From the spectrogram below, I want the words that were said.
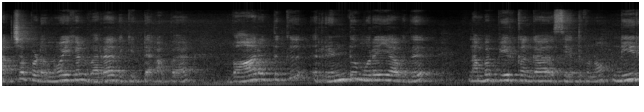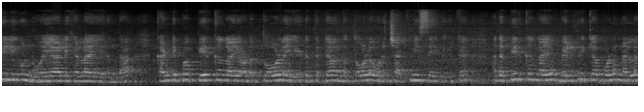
அச்சப்படும். நோய்கள் வராது கிட்ட. அப்போ வாரத்துக்கு ரெண்டு முறையாவது நம்ம பீர்க்கங்காய் சேர்த்துக்கணும். நீரிழிவு நோயாளிகளாக இருந்தால் கண்டிப்பாக பீர்க்கங்காயோட தோலை எடுத்துட்டு அந்த தோலை ஒரு சட்னி சேர்த்துக்கிட்டு அந்த பீர்க்கங்காயை வெள்ளரிக்காய் போல் நல்லா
